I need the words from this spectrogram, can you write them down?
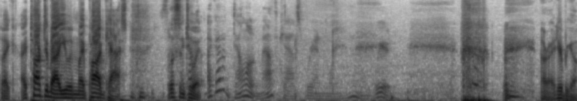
Like I talked about you in my podcast. Listen to it. I gotta download Mathcast randomly. Hmm, Weird. All right, here we go.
